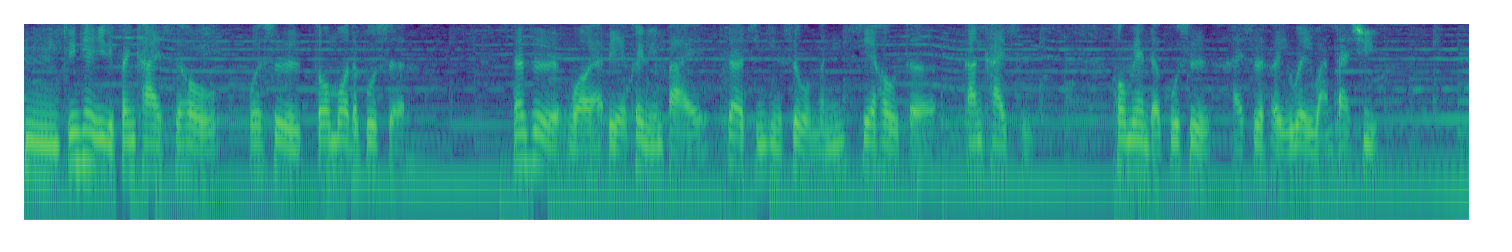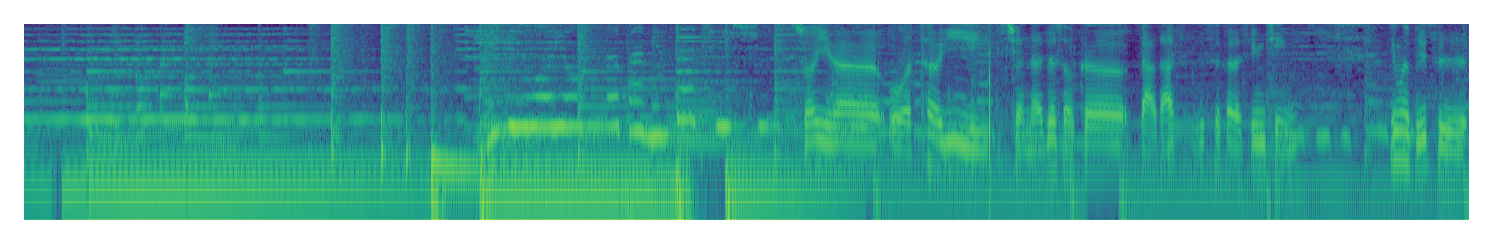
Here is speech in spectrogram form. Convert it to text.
嗯，今天与你分开的时候，我是多么的不舍，但是我也会明白，这仅仅是我们邂逅的刚开始，后面的故事还是可以未完待续。所以呢，我特意选了这首歌，表达此时此刻的心情。因为彼此，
